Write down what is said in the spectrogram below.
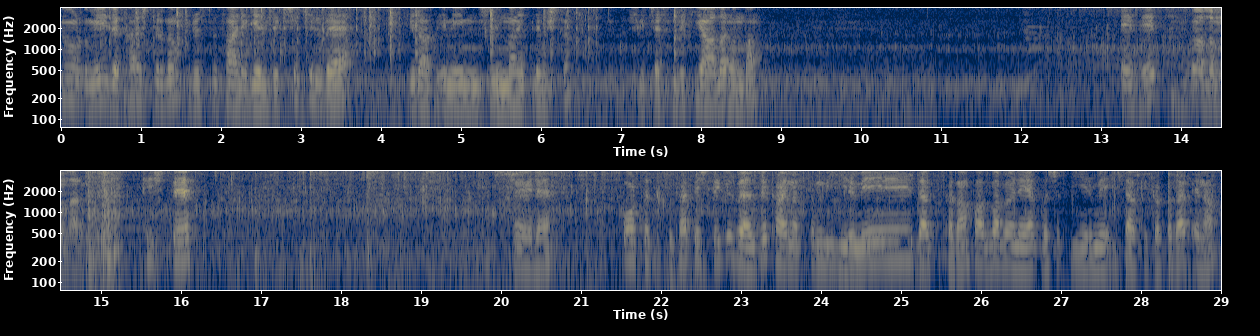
Yoğurdumu iyice karıştırdım. Pürüzsüz hale gelecek şekilde biraz yemeğimin suyundan eklemiştim. Şu içerisindeki yağlar ondan. Evet, yuvarlamalarım pişti. Öyle. Orta kısık ateşte güzelce kaynattım bir 20 dakikadan fazla böyle yaklaşık bir 22 dakika kadar en az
